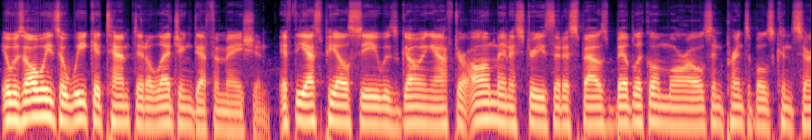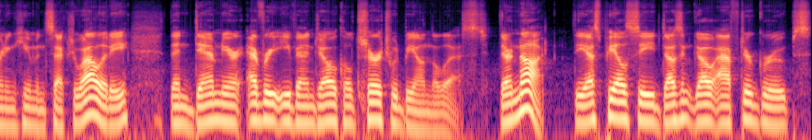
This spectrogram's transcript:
It was always a weak attempt at alleging defamation. If the SPLC was going after all ministries that espouse biblical morals and principles concerning human sexuality, then damn near every evangelical church would be on the list. They're not. The SPLC doesn't go after groups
